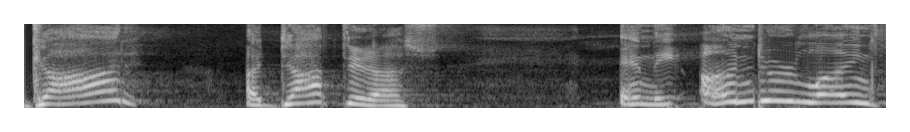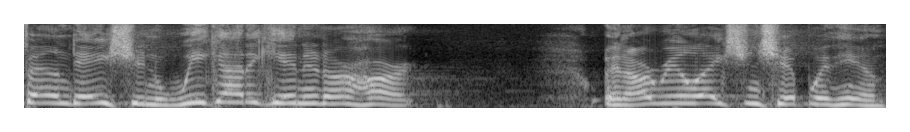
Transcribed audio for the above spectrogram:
God adopted us, and the underlying foundation we got to get in our heart in our relationship with Him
